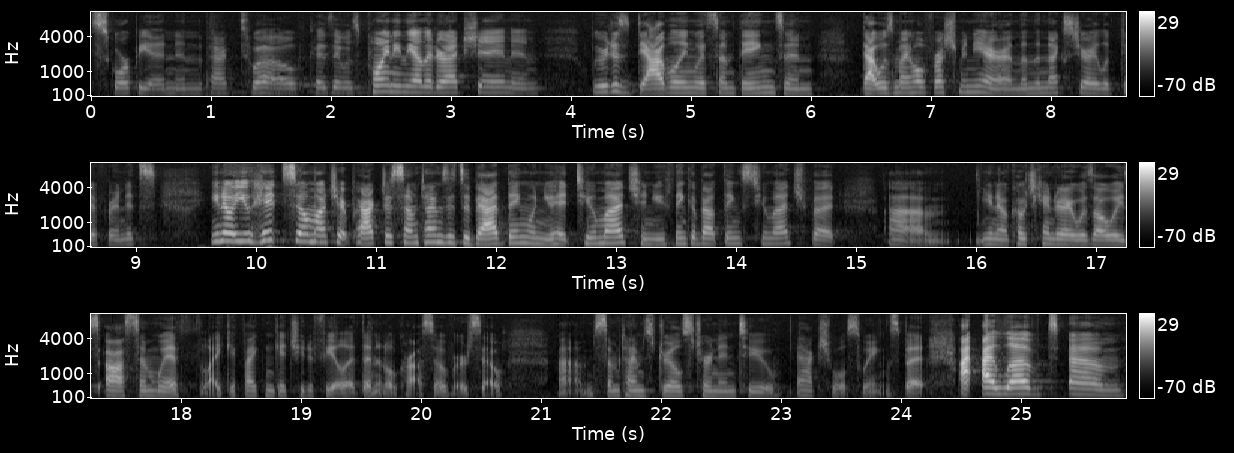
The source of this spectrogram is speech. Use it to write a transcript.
Scorpion in the Pac 12 because it was pointing the other direction, and we were just dabbling with some things, and that was my whole freshman year. And then the next year, I looked different. It's, you know, you hit so much at practice. Sometimes it's a bad thing when you hit too much and you think about things too much, but. Um, you know, Coach Candrea was always awesome with like, if I can get you to feel it, then it'll cross over. So um, sometimes drills turn into actual swings. But I, I loved, um,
